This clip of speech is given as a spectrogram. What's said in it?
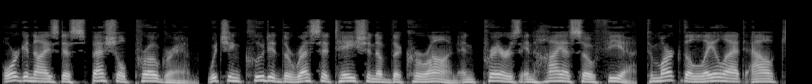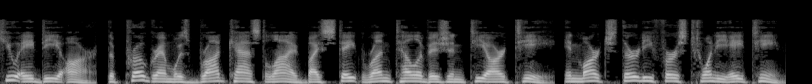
organized a special program, which included the recitation of the Quran and prayers in Hagia Sophia. To mark the Laylat al-Qadr, the program was broadcast live by state run television TRT. In March 31, 2018,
